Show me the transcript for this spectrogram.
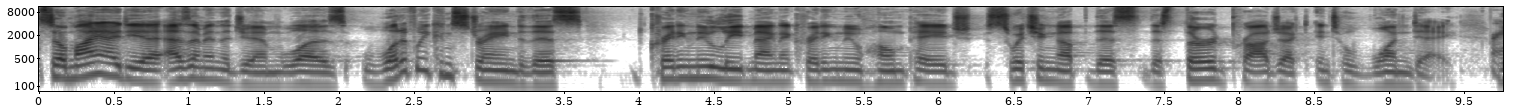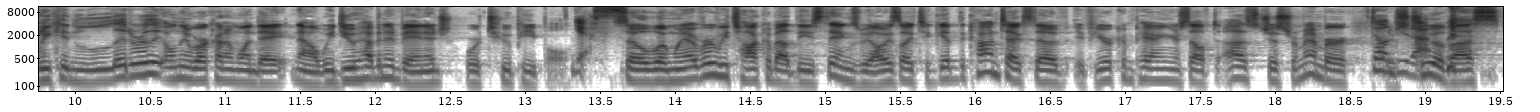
So my idea, as I'm in the gym, was what if we constrained this, creating a new lead magnet, creating a new homepage, switching up this this third project into one day. We can literally only work on it one day. Now we do have an advantage. We're two people. Yes. So whenever we talk about these things, we always like to give the context of if you're comparing yourself to us, just remember Don't there's do two of us,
